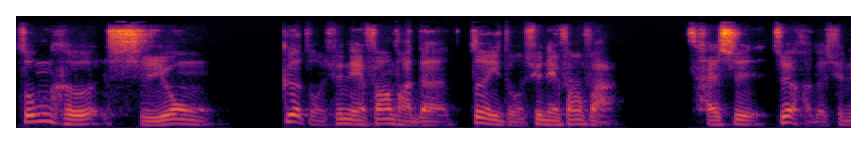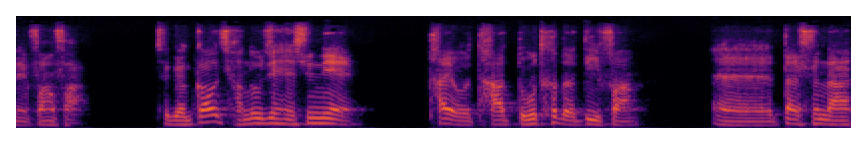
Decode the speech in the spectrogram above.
综合使用各种训练方法的这一种训练方法才是最好的训练方法。这个高强度间歇训练它有它独特的地方，呃，但是呢。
